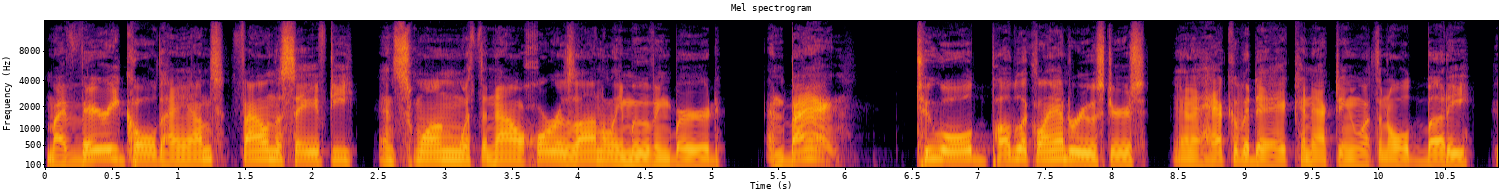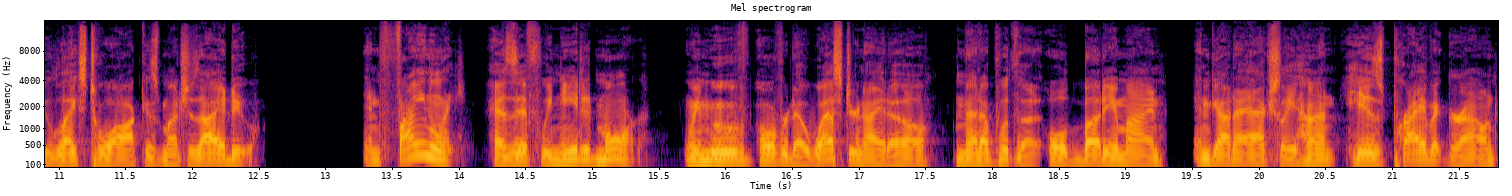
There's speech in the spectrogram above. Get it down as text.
My very cold hands found the safety and swung with the now horizontally moving bird, and bang! two old public land roosters, and a heck of a day connecting with an old buddy who likes to walk as much as I do. And finally, as if we needed more, we moved over to western Idaho, met up with an old buddy of mine, and got to actually hunt his private ground,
